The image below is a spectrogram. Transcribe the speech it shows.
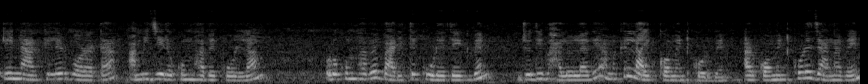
এই নারকেলের বড়াটা আমি যেরকমভাবে করলাম, ওরকমভাবে বাড়িতে করে দেখবেন। যদি ভালো লাগে আমাকে লাইক কমেন্ট করবেন। আর কমেন্ট করে জানাবেন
